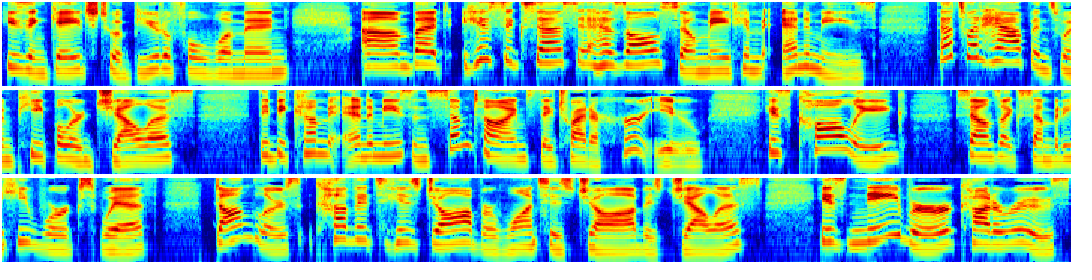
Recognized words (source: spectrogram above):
He's engaged to a beautiful woman. Um, but his success has also made him enemies. That's what happens when people are jealous. They become enemies and sometimes they try to hurt you. His colleague sounds like somebody he works with. Danglars covets his job or wants his job, is jealous. His neighbor, Caderousse,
